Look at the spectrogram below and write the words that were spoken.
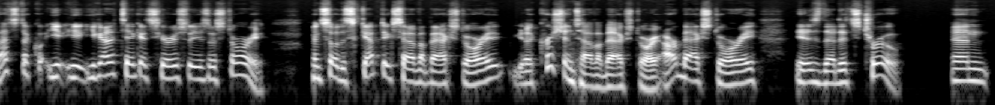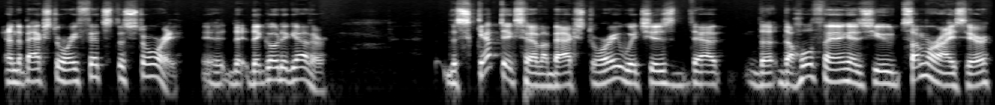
That's the you, you got to take it seriously as a story. And so the skeptics have a backstory. Christians have a backstory. Our backstory is that it's true, and and the backstory fits the story. They, they go together. The skeptics have a backstory, which is that the the whole thing, as you summarize here,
